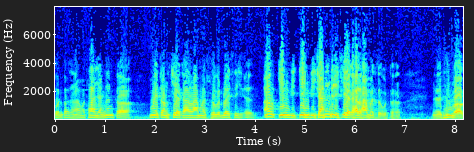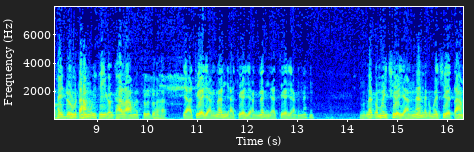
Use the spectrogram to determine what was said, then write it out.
คนเขาถามว่าถ้าอย่างนั้นก็ ไม่ต้องเชื่อกาลามาสูตรด้วยสิเออเอ้าจริงสิจริงสิฉันไม่ได้เชื่อกาลามาสูตรเดี๋ยวท่านบอกให้ดูตามวิธีของกาลามาสูตรว่า อย่าเชื่ออย่างนั้น อย่าเชื่ออย่างนั้น อย่าเชื่ออย่างนั้น แล้วก็ไม่เชื่ออย่างนั้น แล้วก็ไม่เชื่อตาม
